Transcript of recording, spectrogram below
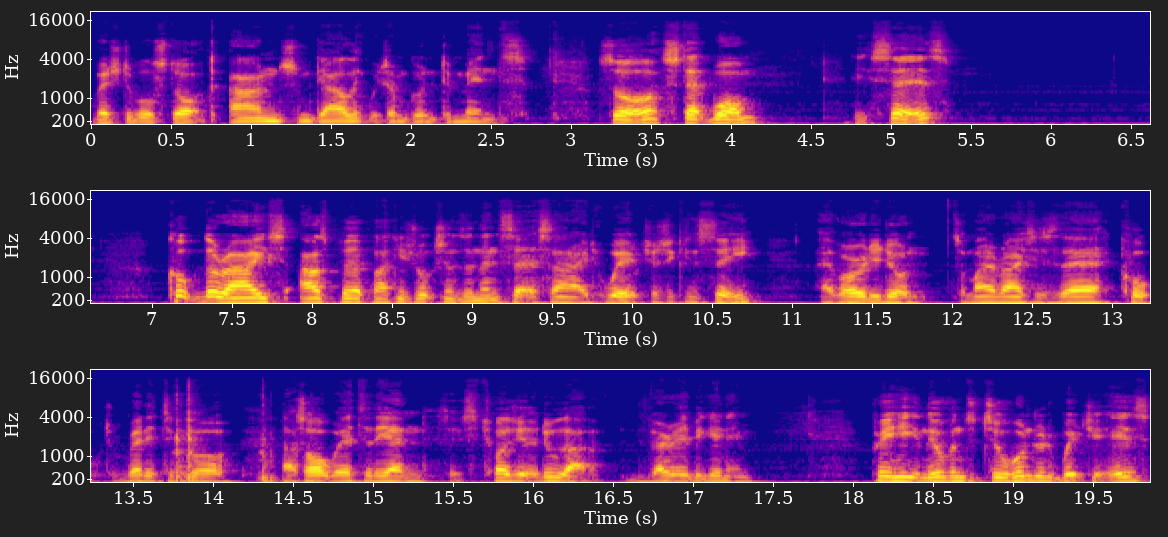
vegetable stock and some garlic which I'm going to mince. So, step one, it says, cook the rice as per pack instructions and then set aside, which as you can see, I've already done. So my rice is there, cooked, ready to go. That's all the way to the end. So it tells you to do that very beginning. Preheating the oven to 200, which it is.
